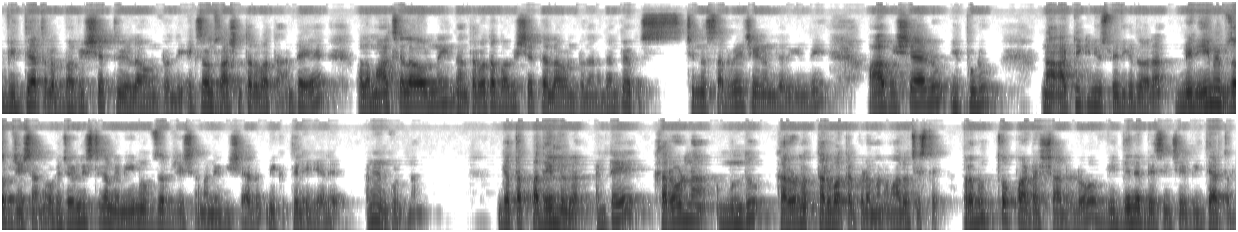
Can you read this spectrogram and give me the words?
విద్యార్థుల భవిష్యత్తు ఎలా ఉంటుంది? ఎగ్జామ్స్ రాసిన తర్వాత అంటే వాళ్ళ మార్క్స్ ఎలా ఉన్నాయి? దాని తర్వాత భవిష్యత్తు ఎలా ఉంటుంది? అని దానిపై ఒక చిన్న సర్వే చేయడం జరిగింది. ఆ విషయాలు ఇప్పుడు నా ఆర్టీకి న్యూస్ వేదిక ద్వారా నేను ఏం అబ్జర్వ్ చేశాను? ఒక జర్నలిస్ట్గా మేము ఏం అబ్జర్వ్ చేశాం అనే విషయాలు మీకు తెలియజేయాలి అని అనుకుంటున్నాను గత పదేళ్ళుగా అంటే కరోనా ముందు కరోనా తర్వాత కూడా మనం ఆలోచిస్తే ప్రభుత్వ పాఠశాలలో విద్యను అభ్యసించే విద్యార్థులు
